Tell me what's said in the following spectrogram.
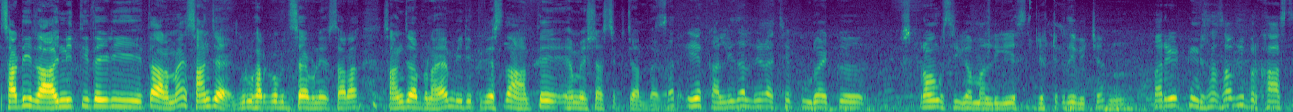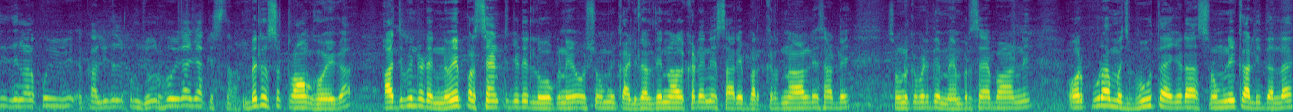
ਸਾਡੀ ਰਾਜਨੀਤੀ ਤੇ ਜਿਹੜੀ ਧਰਮ ਹੈ, ਸਾਂਝਾ ਹੈ। ਗੁਰੂ ਹਰਗੋਬਿੰਦ ਸਾਹਿਬ ਨੇ ਸਾਰਾ ਸਾਂਝਾ ਬਣਾਇਆ। ਮੇਰੀ ਪ੍ਰਿय ਸਿਧਾਂਤ ਤੇ ਹਮੇਸ਼ਾ ਸਿੱਖ ਚੱਲਦਾ ਹੈ ਸਰ, ਇਹ ਅਕਾਲੀ ਦਲ ਜਿਹੜਾ ਇੱਥੇ ਪੂਰਾ ਇੱਕ ਸਟਰੋਂਗ ਸੀਗਾ ਮੰਨ ਲਈਏ ਇਸ ਡਿਸਟ੍ਰਿਕਟ ਦੇ ਵਿੱਚ। ਪਰ ਇਹ ਢੀਂਡਸਾ ਸਾਹਿਬ ਦੀ ਬਰਖਾਸਤੀ ਦੇ ਨਾਲ ਕੋਈ ਅਕਾਲੀ ਦਲ ਕਮਜ਼ੋਰ ਹੋਏਗਾ ਜਾਂ ਕਿਸ ਤਰ੍ਹਾਂ? ਬਿਲਕੁਲ ਸਟਰੋਂਗ ਹੋਏਗਾ। ਅੱਜ ਵੀ 99% ਜਿਹੜੇ ਲੋਕ ਨੇ ਉਹ ਸ਼੍ਰੋਮਣੀ ਅਕਾਲੀ ਦਲ ਦੇ ਨਾਲ ਖੜੇ ਨੇ ਸਾਰੇ ਵਰਕਰ ਨਾਲ ਨੇ ਸਾਡੇ ਸ਼੍ਰੋਮਣੀ ਕਮੇਟੀ ਦੇ ਮੈਂਬਰ ਸਾਹਿਬਾਨ ਨੇ ਔਰ ਪੂਰਾ ਮਜ਼ਬੂਤ ਹੈ ਜਿਹੜਾ ਸ਼੍ਰੋਮਣੀ ਅਕਾਲੀ ਦਲ ਹੈ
